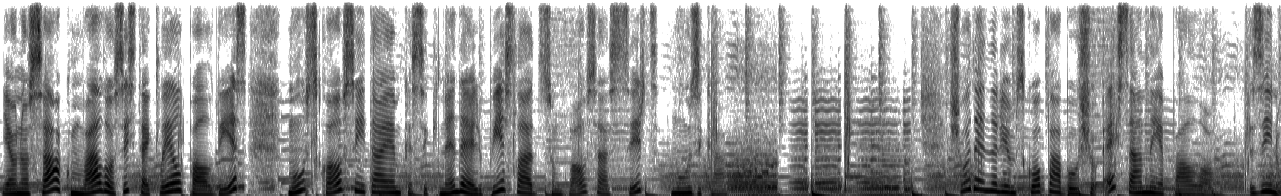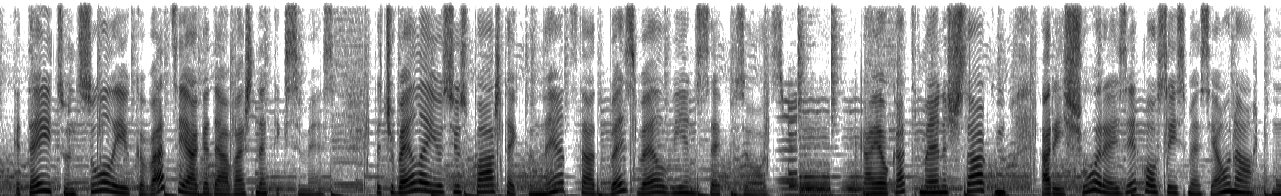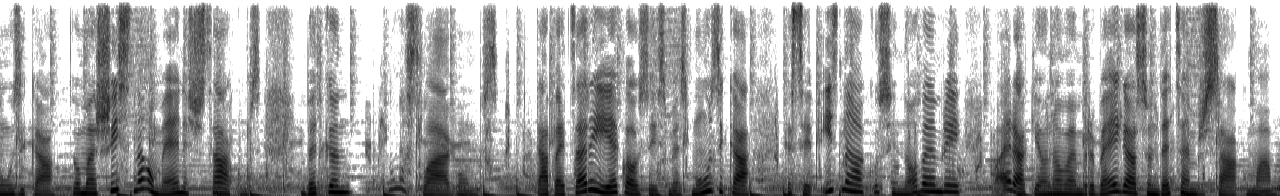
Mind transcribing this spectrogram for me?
Jau no sākuma vēlos izteikt lielu paldies mūsu klausītājiem, kas ik nedēļu pieslēdzas un klausās sirds mūzikā. Šodien ar jums kopā būšu es, Anija Palo. Zinu, ka teicu un solīju, ka vecajā gadā vairs netiksimies, taču vēlējos jūs pārsteigt un neatstāt bez vēl vienas epizodes. Kā jau katru mēnešu sākumu, arī šoreiz ieklausīsimies jaunā mūzikā. Tomēr šis nav mēneša sākums, bet gan noslēgums. Tāpēc arī ieklausīsimies mūzikā, kas ir iznākusi novembrī, vairāk jau novembra beigās un decembra sākumā.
